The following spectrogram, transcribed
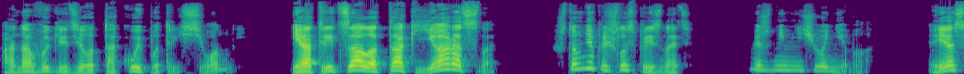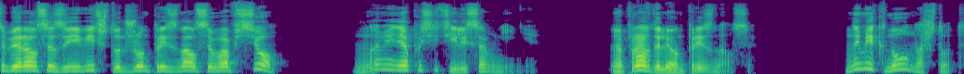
Она выглядела такой потрясенной и отрицала так яростно, что мне пришлось признать, между ними ничего не было. Я собирался заявить, что Джон признался во всем, но меня посетили сомнения. А правда ли он признался? Намекнул на что-то.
